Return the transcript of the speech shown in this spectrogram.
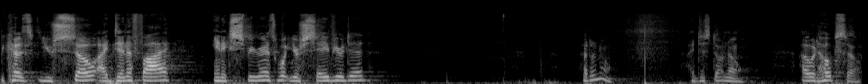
because you so identify and experience what your Savior did? I don't know. I just don't know. I would hope so.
